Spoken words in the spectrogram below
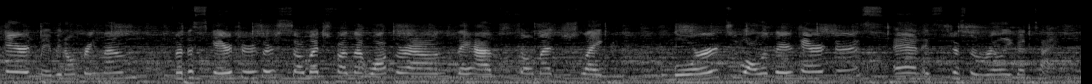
scared, maybe don't bring them. But the scare tours are so much fun that walk around. They have so much like lore to all of their characters and it's just a really good time.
